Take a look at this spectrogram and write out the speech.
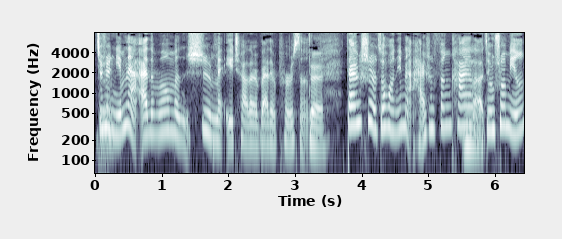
就是你们俩 at the moment 是 make each other better person，对，但是最后你们俩还是分开了，就说明。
